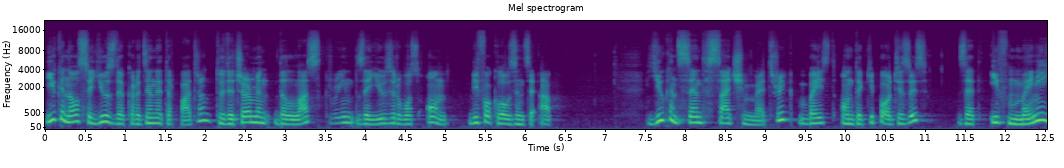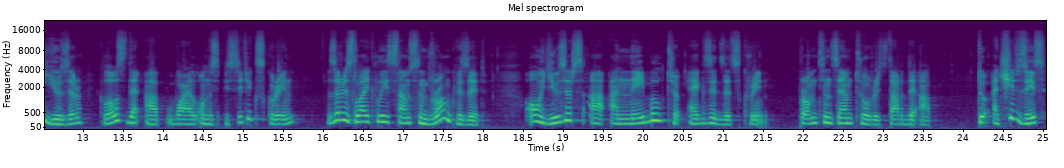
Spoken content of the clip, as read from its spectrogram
You can also use the coordinator pattern to determine the last screen the user was on before closing the app. You can send such a metric based on the hypothesis that if many users close the app while on a specific screen, there is likely something wrong with it, or users are unable to exit the screen, prompting them to restart the app. To achieve this,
